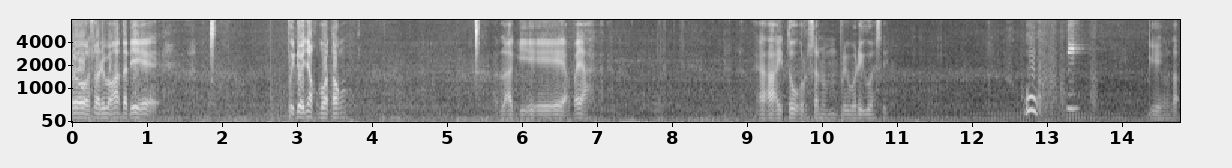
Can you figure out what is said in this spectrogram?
Aduh, sorry banget tadi videonya kepotong. Lagi apa ya? Ya itu urusan pribadi gua sih. Uh. Gila.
